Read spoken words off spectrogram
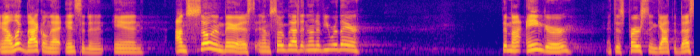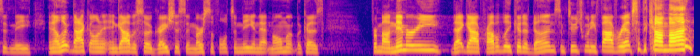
And I look back on that incident and I'm so embarrassed and I'm so glad that none of you were there. That my anger at this person got the best of me. And I look back on it and God was so gracious and merciful to me in that moment because from my memory, that guy probably could have done some 225 reps at the combine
